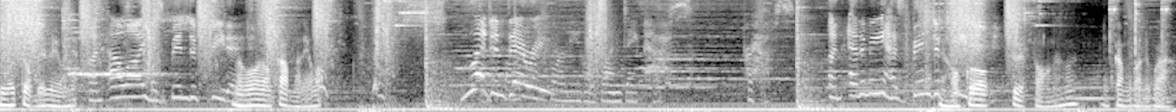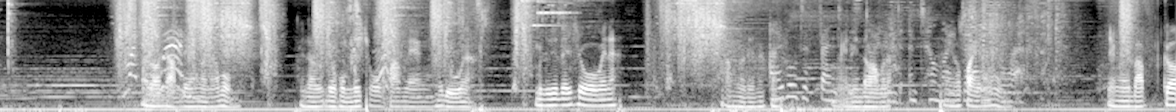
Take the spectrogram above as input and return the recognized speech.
ดูว่าจบได้เร็วเนี่ย An ally has been defeated. แล้วก็เรากลับมาแล้วอะ Legendary. For me will one day pass. Perhaps. An enemy has been แต่เขาก็ defeated. เกิดสองนะเดี๋ยวกลับมาก่อนดีกว่ามารอดาบแดงก่อนนะครับผมเดี๋ยวเดี๋ยวผมจะโชว์ความแรงให้ดูนะไม่รู้จะได้โชว์ไหมนะทำมาเลยนะกัน I will defend Mày this lên đo mà đã. island until Mày my có phải dying không? breath. ยังไงบัฟ ก็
